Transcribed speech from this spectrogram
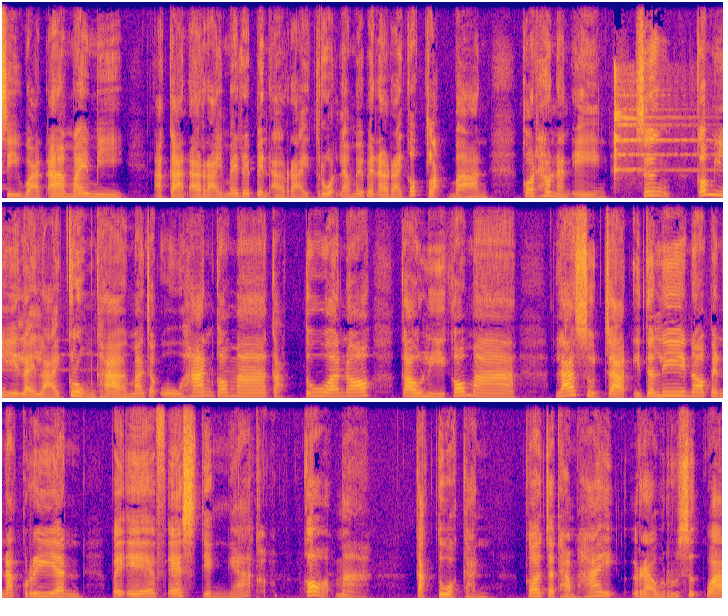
14 วันอ่าไม่มีอาการอะไรไม่ได้เป็นอะไรตรวจแล้วไม่เป็นอะไรก็กลับบ้าน ก็เท่านั้นเอง ซึ่งก็มีหลาย ๆ กลุ่มค่ะ มาจากอู่ฮั่นก็มากักตัวเนาะเกาหลีก็มา ล่าสุดจากอิตาลีเนาะเป็นนักเรียนไป AFS อย่างเงี้ยครับก็มากักตัวกัน ก็จะทำให้เรารู้สึกว่า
